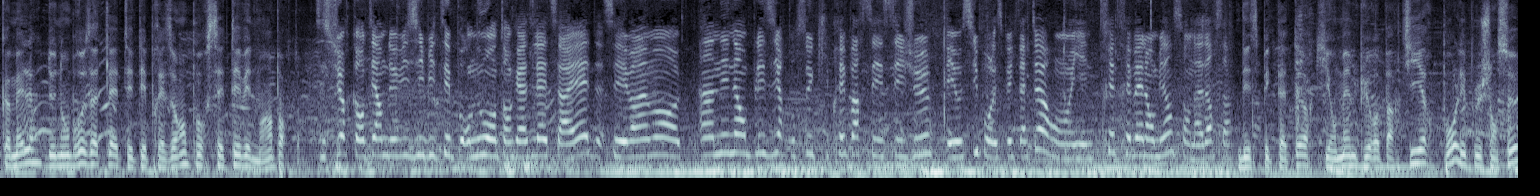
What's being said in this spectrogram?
Comme elle, de nombreux athlètes étaient présents pour cet événement important. C'est sûr qu'en termes de visibilité pour nous en tant qu'athlètes, ça aide. C'est vraiment un énorme plaisir pour ceux qui préparent ces, ces jeux et aussi pour les spectateurs. Il y a une très très belle ambiance, on adore ça. Des spectateurs qui ont même pu repartir, pour les plus chanceux,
